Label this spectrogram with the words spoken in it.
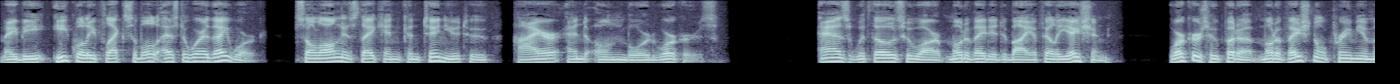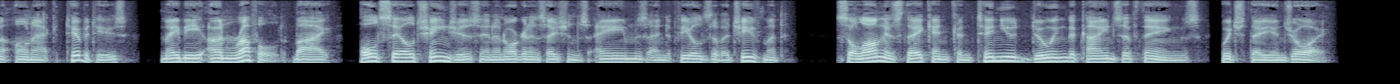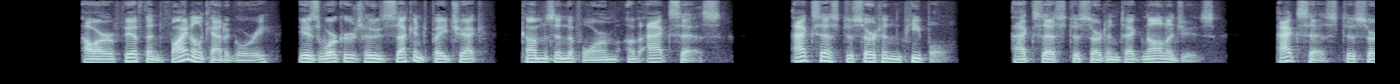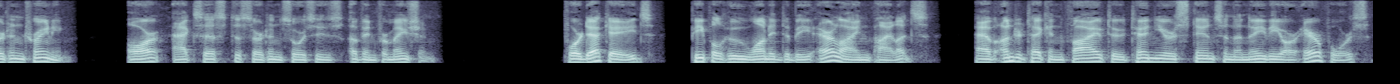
may be equally flexible as to where they work, so long as they can continue to hire and onboard workers. As with those who are motivated by affiliation, Workers who put a motivational premium on activities may be unruffled by wholesale changes in an organization's aims and fields of achievement, so long as they can continue doing the kinds of things which they enjoy. Our fifth and final category is workers whose second paycheck comes in the form of access. Access to certain people, access to certain technologies, access to certain training, or access to certain sources of information. For decades, people who wanted to be airline pilots have undertaken five to ten year stints in the Navy or Air Force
